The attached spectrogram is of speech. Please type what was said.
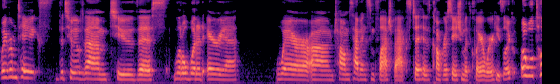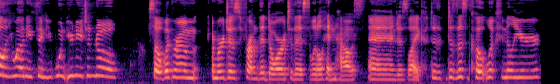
Wigram takes the two of them to this little wooded area where um, Tom's having some flashbacks to his conversation with Claire, where he's like, "I will tell you anything you want you need to know." So Wigram emerges from the door to this little hidden house and is like, "Does does this coat look familiar?"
